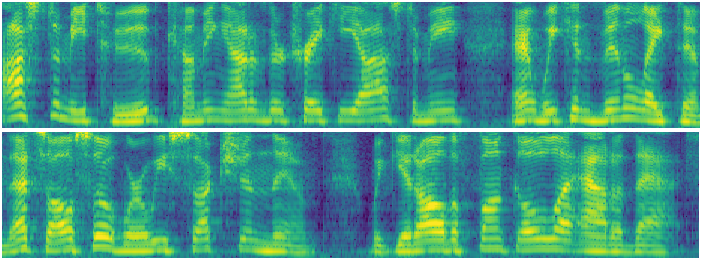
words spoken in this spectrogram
ostomy tube coming out of their tracheostomy, and we can ventilate them. That's also where we suction them. We get all the funcola out of that.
